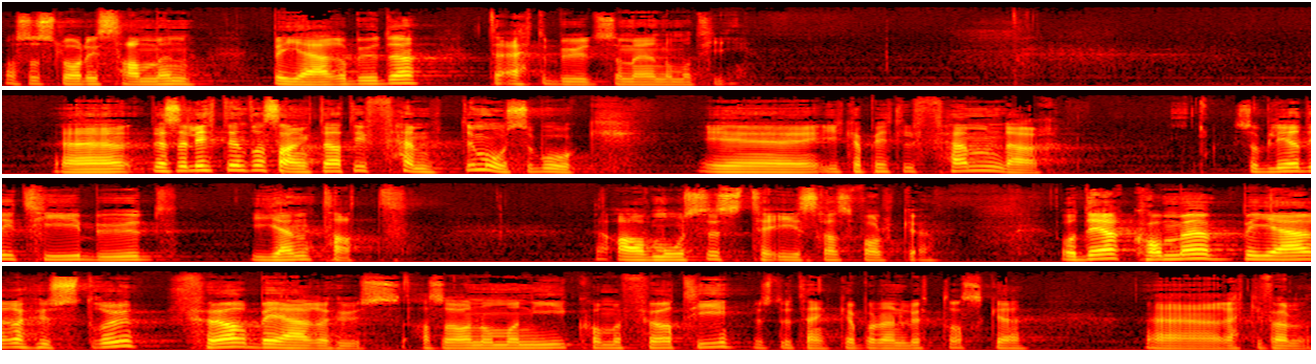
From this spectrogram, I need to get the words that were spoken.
Og så slår de sammen begjærebudet til ett bud, som er nummer ti. Eh, det som er litt interessant, er at i femte Mosebok, i kapittel fem der, så blir de ti bud gjentatt av Moses til israelsfolket. Og Der kommer begjæret hustru før begjæret hus. Altså Nummer ni kommer før ti, hvis du tenker på den lutherske eh, rekkefølgen.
